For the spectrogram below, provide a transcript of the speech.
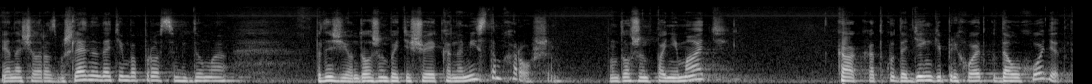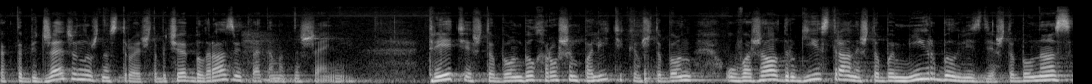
я начала размышлять над этим вопросом и думаю, подожди, он должен быть еще экономистом хорошим, он должен понимать, как, откуда деньги приходят, куда уходят. Как-то бюджет же нужно строить, чтобы человек был развит в этом отношении. Третье, чтобы он был хорошим политиком, чтобы он уважал другие страны, чтобы мир был везде, чтобы у нас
